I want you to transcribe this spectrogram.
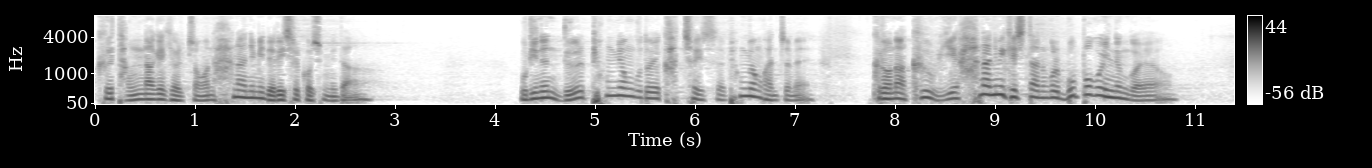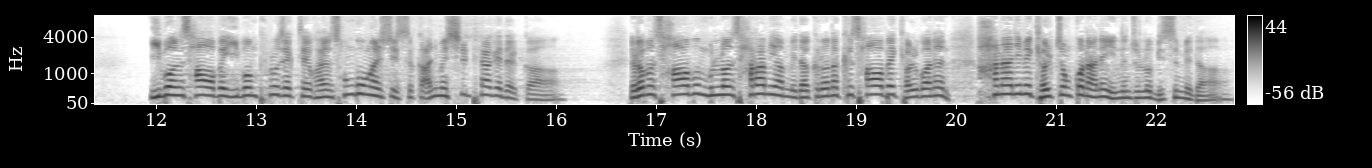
그 당락의 결정은 하나님이 내리실 것입니다. 우리는 늘 평면구도에 갇혀 있어요. 평면 관점에. 그러나 그 위에 하나님이 계시다는 걸 못 보고 있는 거예요. 이번 사업에, 이번 프로젝트에 과연 성공할 수 있을까? 아니면 실패하게 될까? 여러분, 사업은 물론 사람이 합니다. 그러나 그 사업의 결과는 하나님의 결정권 안에 있는 줄로 믿습니다.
